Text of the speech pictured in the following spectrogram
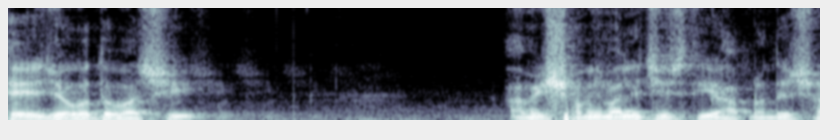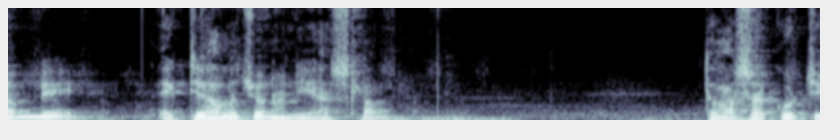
হে জগতবাসী আমি স্বামী মালি চিস্তি আপনাদের সামনে একটি আলোচনা নিয়ে আসলাম। তো আশা করছি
